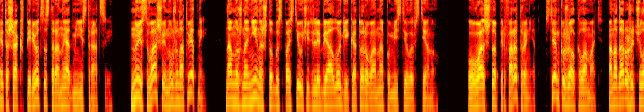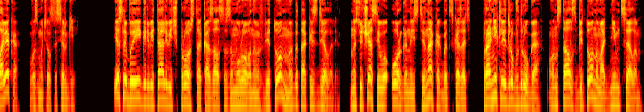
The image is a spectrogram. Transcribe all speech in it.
Это шаг вперед со стороны администрации. Ну и с вашей нужен ответный. Нам нужна Нина, чтобы спасти учителя биологии, которого она поместила в стену». «У вас что, перфоратора нет? Стенку жалко ломать. Она дороже человека?» — возмутился Сергей. Если бы Игорь Витальевич просто оказался замурованным в бетон, мы бы так и сделали. Но сейчас его органы и стена, как бы это сказать, проникли друг в друга. Он стал с бетоном одним целым.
